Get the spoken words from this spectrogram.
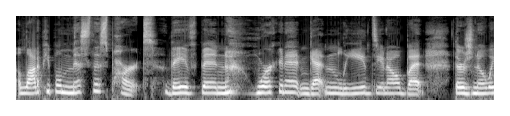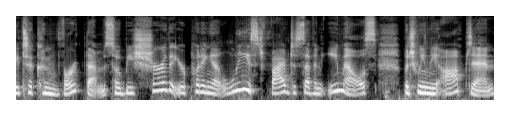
A lot of people miss this part. They've been working it and getting leads, you know, but there's no way to convert them. So be sure that you're putting at least five to seven emails between the opt in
